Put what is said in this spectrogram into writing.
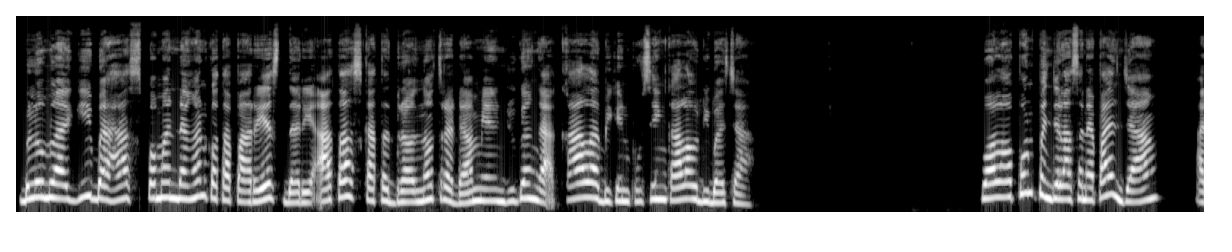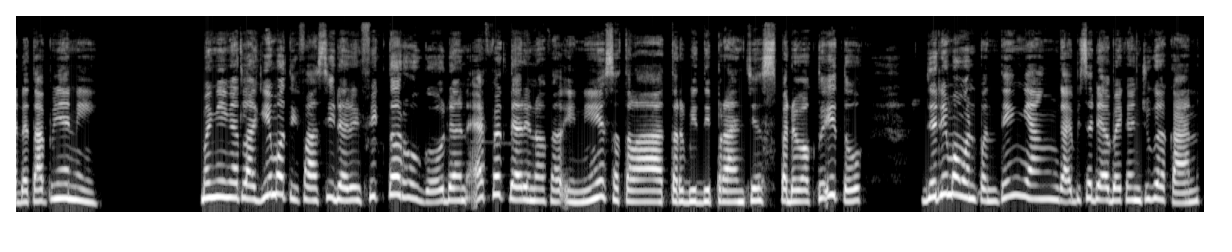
belum lagi bahas pemandangan kota Paris dari atas Katedral Notre Dame yang juga nggak kalah bikin pusing kalau dibaca. Walaupun penjelasannya panjang, ada tapinya nih. Mengingat lagi motivasi dari Victor Hugo dan efek dari novel ini setelah terbit di Perancis pada waktu itu, jadi momen penting yang nggak bisa diabaikan juga kan?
